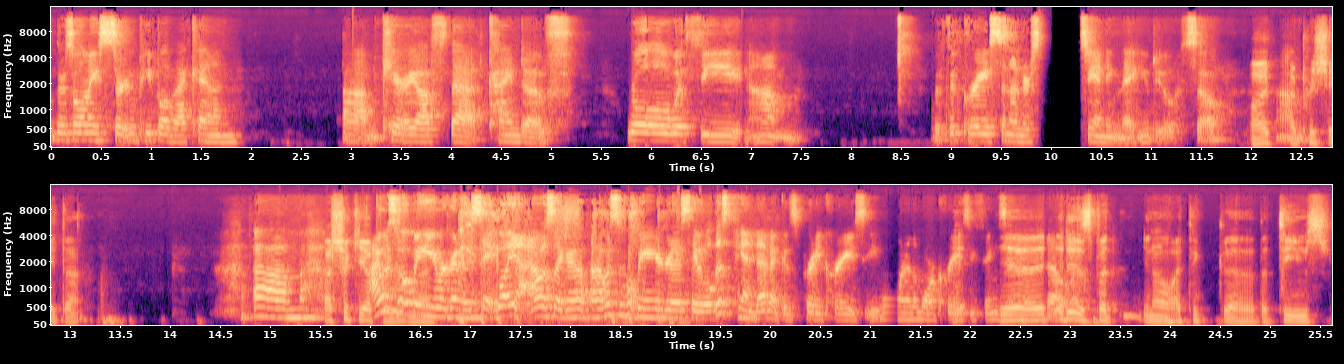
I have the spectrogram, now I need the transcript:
there's only certain people that can um, carry off that kind of role with the um, with the grace and understanding that you do. So well, I, I um, appreciate that. Um, I shook you up. I was hoping you were going to say, well, yeah, I was like, I, I was hoping you were going to say, well, this pandemic is pretty crazy. One of the more crazy things. Yeah, it, it is. But, you know, I think uh, the teams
